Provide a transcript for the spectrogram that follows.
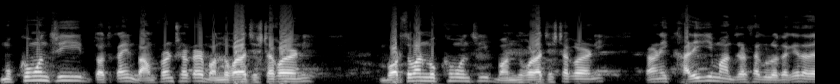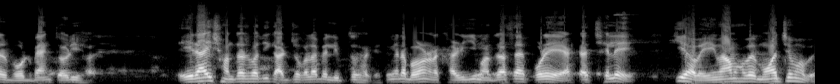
মুখ্যমন্ত্রী তৎকালীন বামফ্রন্ট সরকার বন্ধ করার চেষ্টা করেনি। বর্তমান মুখ্যমন্ত্রী বন্ধ করার চেষ্টা করেনি, কারণ এই খারিজি মাদ্রাসাগুলো থেকে তাদের ভোট ব্যাংক তৈরি হয়। এরাই সন্ত্রাসবাদী কার্যকলাপে লিপ্ত থাকে। তুমি এটা বলো না খারিজি মাদ্রাসায় পড়ে একটা ছেলে কি হবে, ইমাম হবে, মোয়াজ্জেম হবে?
